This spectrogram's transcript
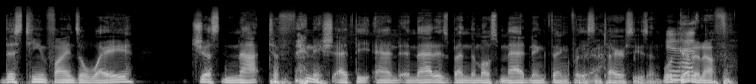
this team finds a way just not to finish at the end and that has been the most maddening thing for this entire season. We're It good has- enough.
